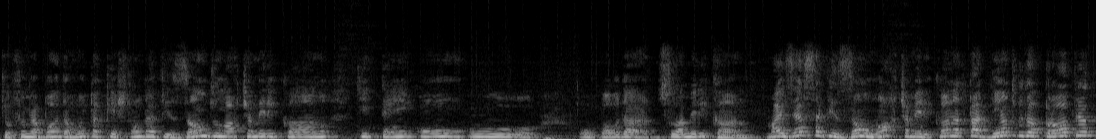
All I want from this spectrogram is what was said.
que o filme aborda muito a questão da visão do norte-americano que tem com o, o povo sul-americano. Mas essa visão norte-americana está dentro da própria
